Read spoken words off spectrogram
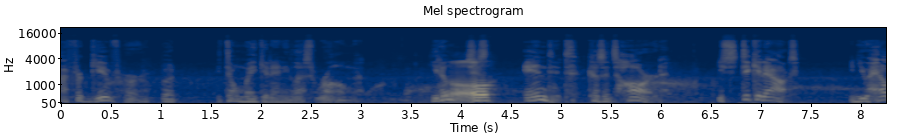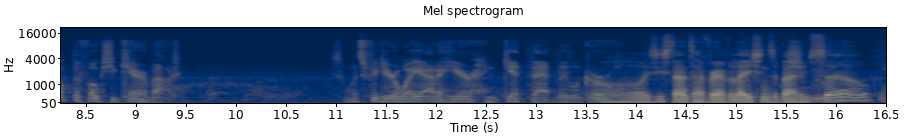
I forgive her, but it don't make it any less wrong. You don't just end it, because it's hard. You stick it out, and you help the folks you care about. So let's figure a way out of here and get that little girl. Oh, is he starting to have revelations about should move. himself? Yeah.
